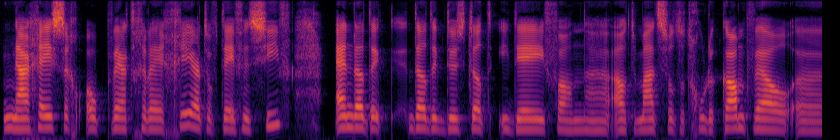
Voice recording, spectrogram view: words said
naargeestig op werd gereageerd of defensief. En dat ik, dat ik dus dat idee van eh, automatisch tot het goede kamp wel eh,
